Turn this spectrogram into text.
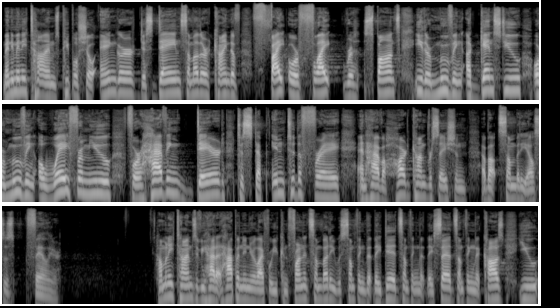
Many, many times people show anger, disdain, some other kind of fight or flight response, either moving against you or moving away from you for having dared to step into the fray and have a hard conversation about somebody else's failure. How many times have you had it happen in your life where you confronted somebody with something that they did, something that they said, something that caused you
